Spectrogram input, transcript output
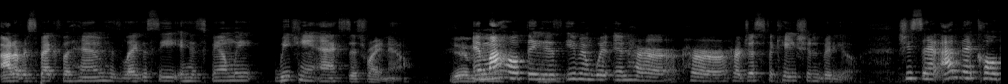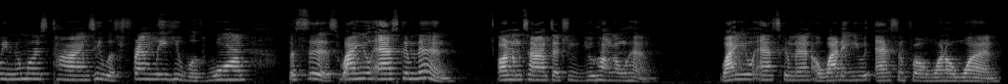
Out of respect for him, his legacy, and his family, we can't ask this right now. Yeah. And my whole thing is, even within her her her justification video, she said, "I met Kobe numerous times. He was friendly. He was warm. But sis, why didn't you ask him then? On them times that you you hung on with him, why didn't you ask him then, or why didn't you ask him for a one on one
